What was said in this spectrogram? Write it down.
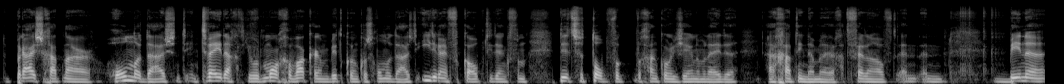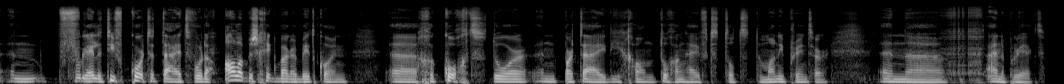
De prijs gaat naar 100.000. In twee dagen, je wordt morgen wakker en bitcoin kost 100.000. Iedereen verkoopt, die denkt van dit is het top, we, gaan corrigeren naar beneden. Hij gaat niet naar beneden, hij gaat verder naar hoofd. En, en binnen een relatief korte tijd worden alle beschikbare bitcoin eh, gekocht door een partij die gewoon toegang heeft tot de money printer. En eh einde project.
